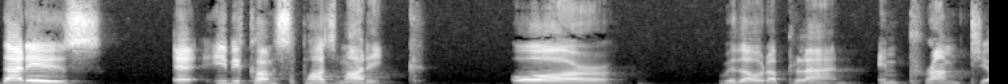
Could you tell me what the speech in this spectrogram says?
that is, uh, he becomes spasmodic or without a plan, impromptu.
